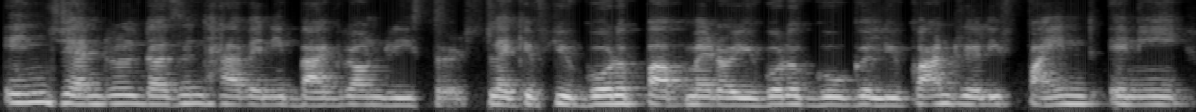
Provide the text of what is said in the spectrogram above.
in general doesn't have any background research. Like if you go to PubMed or you go to Google, you can't really find any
